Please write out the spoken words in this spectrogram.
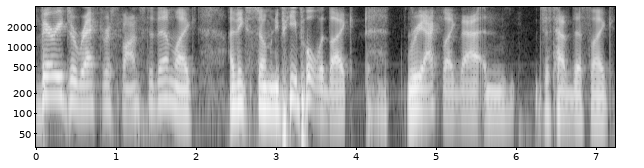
very direct response to them. Like, I think so many people would like react like that and just have this like,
